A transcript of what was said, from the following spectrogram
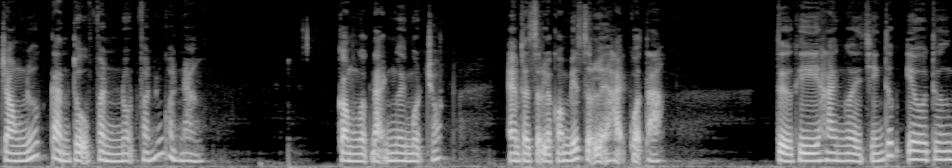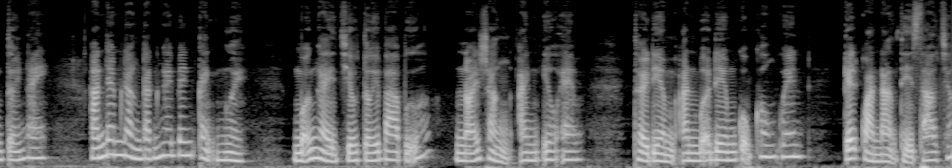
trong nước cảm thụ phần nộn phấn của nàng. còn ngược đại người một chút, em thật sự là không biết sự lợi hại của ta. Từ khi hai người chính thức yêu thương tới nay, hắn đem nàng đặt ngay bên cạnh người, mỗi ngày chiếu tới ba bữa, nói rằng anh yêu em. Thời điểm ăn bữa đêm cũng không quên, kết quả nàng thì sao chứ?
